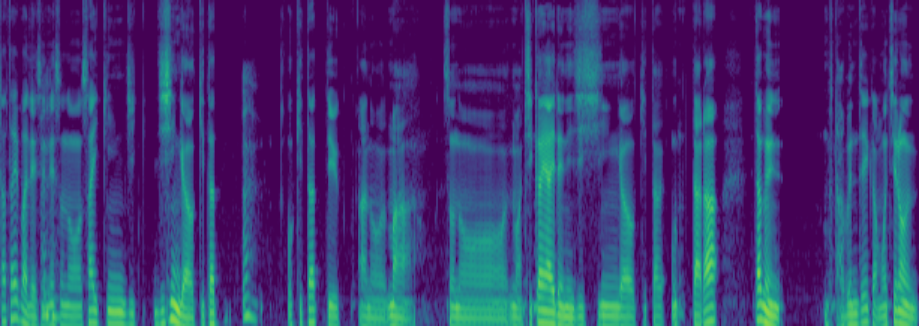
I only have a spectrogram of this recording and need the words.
あ例えばですね、うん。その最近じ地震が起きたうん。起きたっていうあのまあその、まあ、近い間に地震が起きた起きたら多分多分というかもちろん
